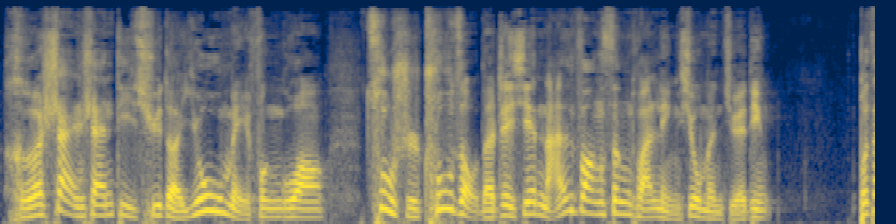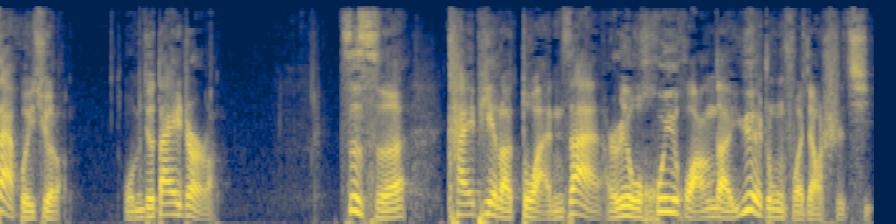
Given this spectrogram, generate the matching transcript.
和汕山地区的优美风光，促使出走的这些南方僧团领袖们决定，不再回去了，我们就待这儿了。自此，开辟了短暂而又辉煌的越中佛教时期。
